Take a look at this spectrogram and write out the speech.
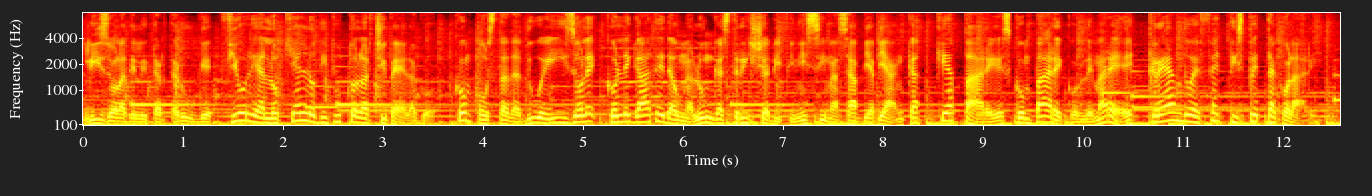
l'isola delle tartarughe, fiore all'occhiello di tutto l'arcipelago, composta da due isole collegate da una lunga striscia di finissima sabbia bianca che appare e scompare con le maree creando effetti spettacolari.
